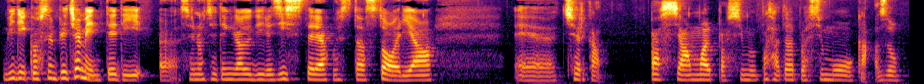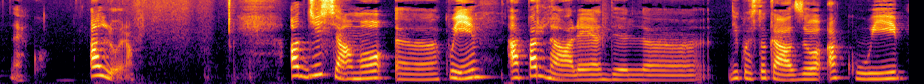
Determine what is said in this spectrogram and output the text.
vi dico semplicemente di, eh, se non siete in grado di resistere a questa storia, eh, cerca, passiamo al prossimo, passate al prossimo caso. Ecco. Allora, oggi siamo eh, qui a parlare del, di questo caso a cui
